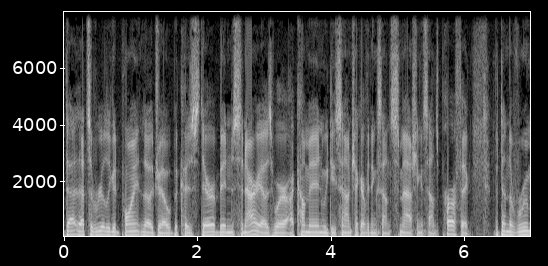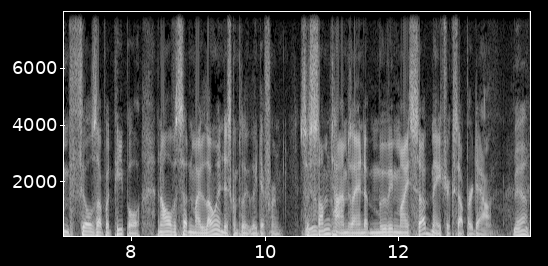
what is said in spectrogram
that that's a really good point, though, Joe, because there have been scenarios where I come in, we do sound check, everything sounds smashing, it sounds perfect, but then the room fills up with people, and all of a sudden my low end is completely different. So sometimes I end up moving my sub matrix up or down Yeah.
